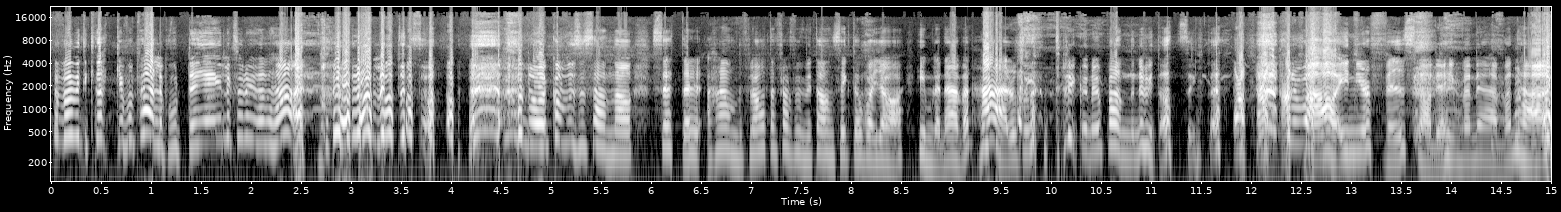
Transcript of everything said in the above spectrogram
jag behöver inte knacka på pärleporten, jag är liksom redan här. Lite så. Och då kommer Susanna och sätter handflatan framför mitt ansikte och bara ja, himlen är även här. Och så trycker hon upp handen i mitt ansikte. Och då bara ja, in your face Nadia, himlen är även här.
